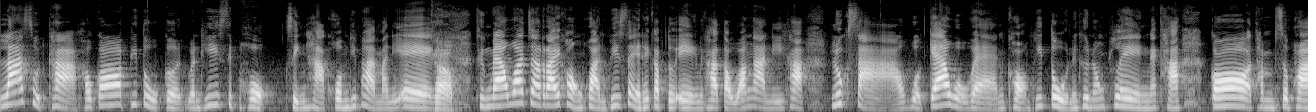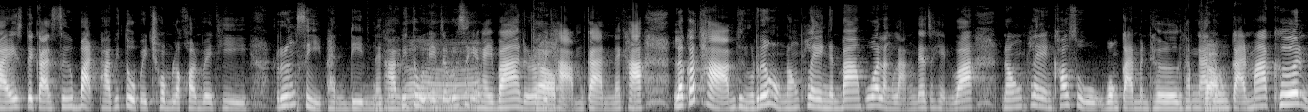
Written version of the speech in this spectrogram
ล่าสุดค่ะ เขาก็พี่ตู่เกิดวันที่ 16 สิงหาคมที่ผ่านมานี้เอง ครับ ถึงแม้ว่าจะไร้ของขวัญพิเศษให้กับตัวเองนะคะ แต่ว่างานนี้ค่ะ ลูกสาวหัวแก้วหัวแหวนของพี่ตู่นั่นคือน้องเพลงนะคะ ก็ทำเซอร์ไพรส์โดยการซื้อบัตรพาพี่ตู่ไปชมละครเวที เรื่องสี่แผ่นดินนะคะอุ๊ยพี่ตู่เองจะรู้สึกยังไงบ้างเดี๋ยวเราครัไปบถามกันนะคะ แล้วก็ถามถึงเรื่องของน้องเพลงกันบ้างเพราะว่าหลังๆเนี่ยจะเห็นว่าน้องเพลงเข้าสู่วงการบันเทิงทำงานครับในวงการมากขึ้น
